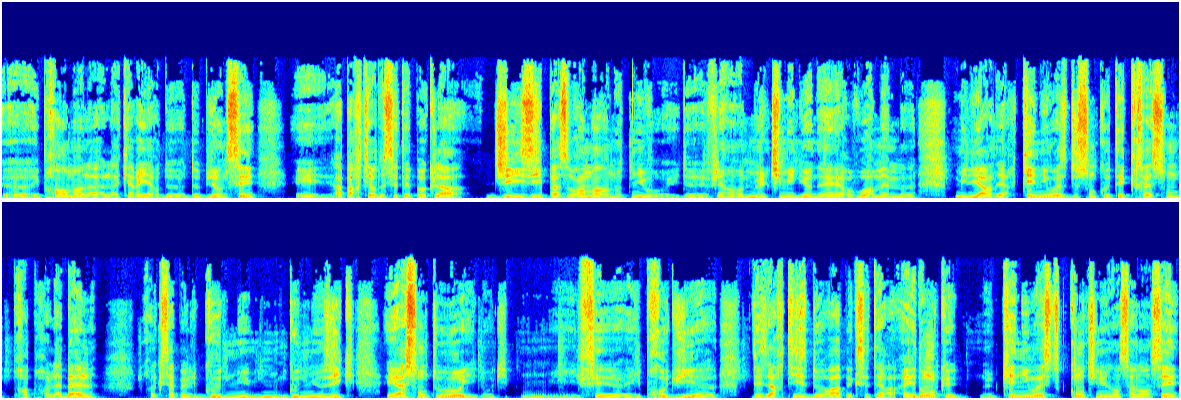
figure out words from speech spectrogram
il prend en main la, la carrière de, de Beyoncé et à partir de cette époque-là, Jay-Z passe vraiment à un autre niveau. Il devient multimillionnaire, voire même euh, milliardaire. Kanye West, de son côté, crée son propre label. Je crois qu'il s'appelle Good, Mu- Good Music. Et à son tour, il, donc, il, fait, euh, il produit euh, des artistes de rap, etc. Et donc, euh, Kanye West continue dans sa lancée,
